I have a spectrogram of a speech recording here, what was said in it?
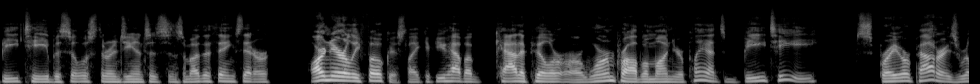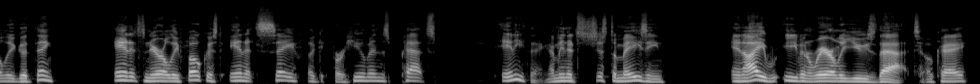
BT, Bacillus thuringiensis, and some other things that are are narrowly focused. Like if you have a caterpillar or a worm problem on your plants, BT spray or powder is really a good thing. And it's narrowly focused and it's safe for humans, pets, anything. I mean, it's just amazing. And I even rarely use that. Okay.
